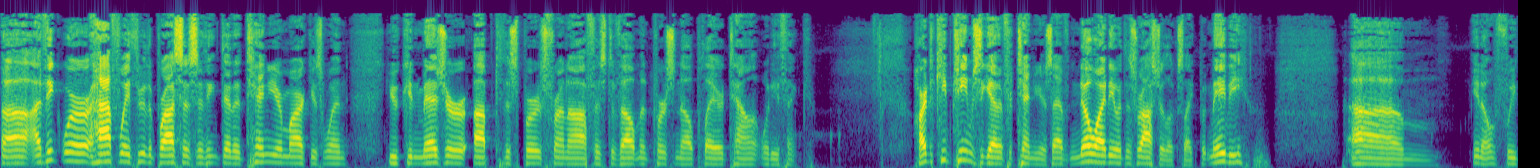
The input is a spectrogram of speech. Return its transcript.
Uh, I think we're halfway through the process. I think that a 10 year mark is when you can measure up to the Spurs front office, development, personnel, player, talent. What do you think? Hard to keep teams together for 10 years. I have no idea what this roster looks like, but maybe. Um, you know, if we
